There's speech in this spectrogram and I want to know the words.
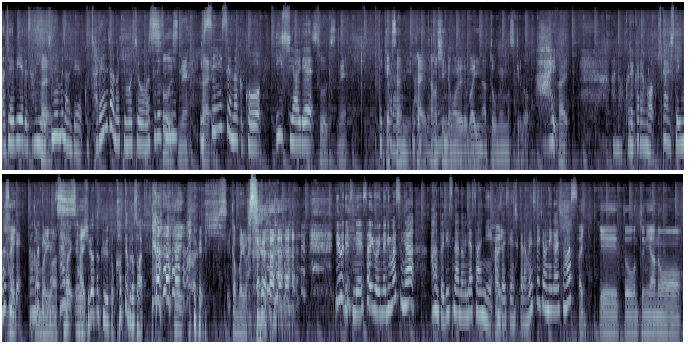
あ JBL3 人はい。1年目なんで、こうチャレンジャーの気持ちを忘れずに、そうですね。一はい。戦一戦なんかこういい試合でそうですね。お客さんに、ね。はい、楽しんでもらえればいいなと思いますけど。はい、はい。あのこれからも期待していますので、はい。頑張ってください。はい。平たく言うと勝ってください。はい。頑張ります ではですね最後になりますがファンとリスナーの皆さんにはい安西選手からメッセージお願いします。はい、えー、と本当にあの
